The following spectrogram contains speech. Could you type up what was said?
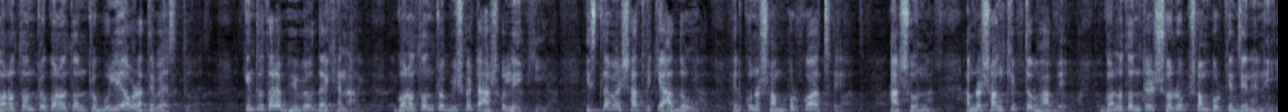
গণতন্ত্র গণতন্ত্র বুলিয়ে ওড়াতে ব্যস্ত। কিন্তু তারা ভেবেও দেখে না, গণতন্ত্র বিষয়টা আসলে কি? ইসলামের সাথে কি আদৌ এর কোনো সম্পর্ক আছে? আসুন, আমরা সংক্ষিপ্তভাবে গণতন্ত্রের স্বরূপ সম্পর্কে জেনে নেই।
